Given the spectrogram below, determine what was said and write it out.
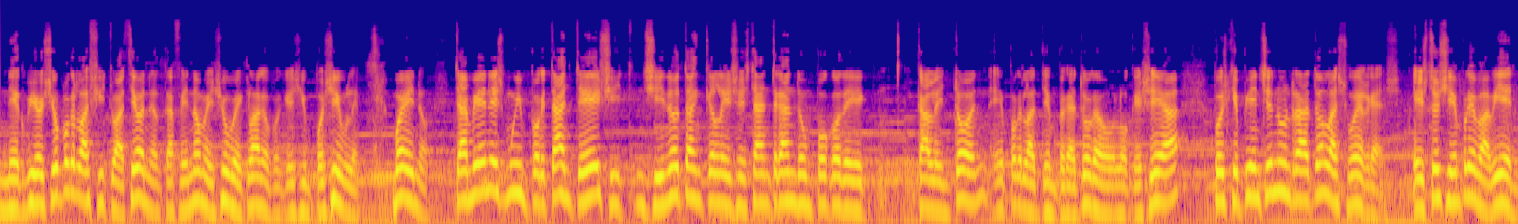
nervioso por la situación, el café no me sube, claro, porque es imposible. Bueno, también es muy importante, eh, si, si notan que les está entrando un poco de calentón eh, por la temperatura o lo que sea, pues que piensen un rato en las suegras. Esto siempre va bien.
